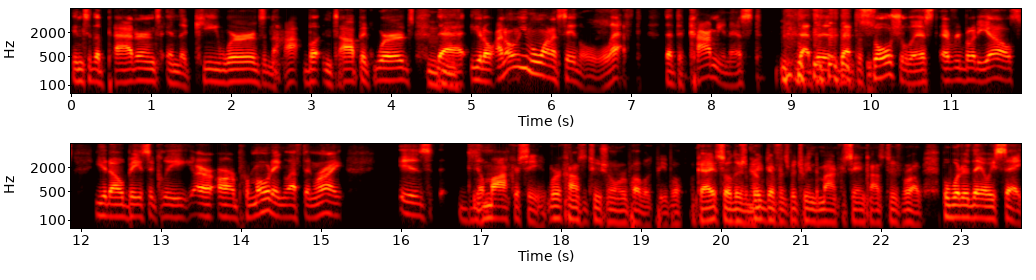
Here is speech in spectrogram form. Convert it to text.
into the patterns and the keywords and the hot button topic words Mhm. that, you know, I don't even want to say the left, that the communist, that the that the socialist, everybody else, you know, basically are, are promoting left and right is democracy. We're a constitutional republic, people. Okay. So there's a Yep. big difference between democracy and constitutional republic. But what do they always say?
